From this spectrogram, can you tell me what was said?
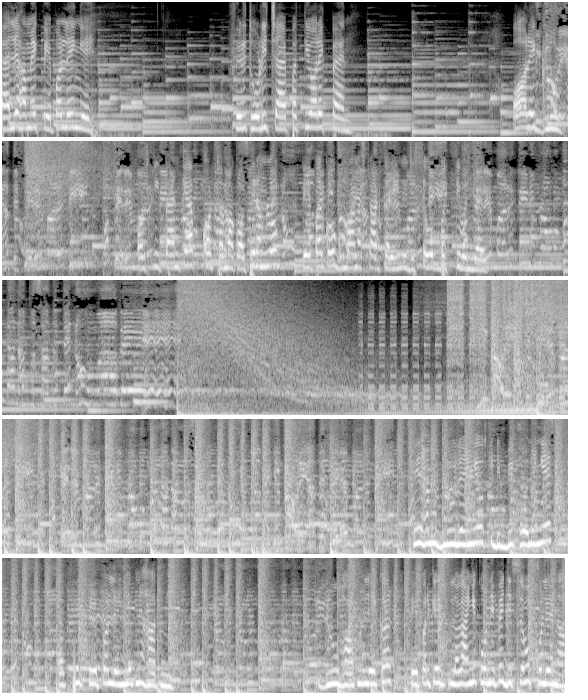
पहले हम एक पेपर लेंगे। फिर थोड़ी चाय पत्ती और एक पेन। और एक ग्लू। और उसकी पेन कैप और थर्माकोल। फिर हम लोग पेपर को घुमाना स्टार्ट करेंगे, जिससे वो बत्ती बन जाए। फिर हम ग्लू लेंगे, उसकी डिब्बी खोलेंगे और फिर पेपर लेंगे अपने हाथ में। ग्लू हाथ में लेकर पेपर के लगाएँगे कोने पे जिससे वो खुले ना।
